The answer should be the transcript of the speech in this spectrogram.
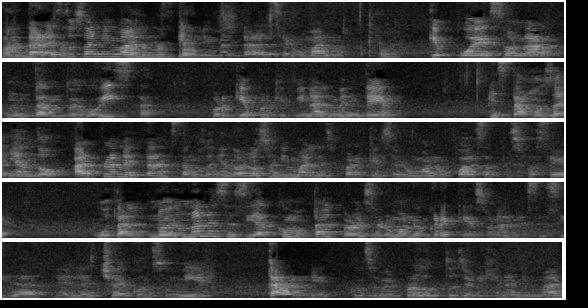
matar a estos animales y alimentar al ser humano. claro, que puede sonar un tanto egoísta, ¿Por qué? Porque finalmente estamos dañando al planeta, estamos dañando a los animales para que el ser humano pueda satisfacer tal, no es una necesidad como tal, pero el ser humano cree que es una necesidad el hecho de consumir carne, consumir productos de origen animal.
